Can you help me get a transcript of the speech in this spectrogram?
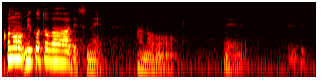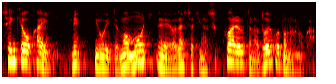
この御言葉はですねあの、えー、宣教会議ね、においてももう、え私たちが救われるというのはどういうことなのか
